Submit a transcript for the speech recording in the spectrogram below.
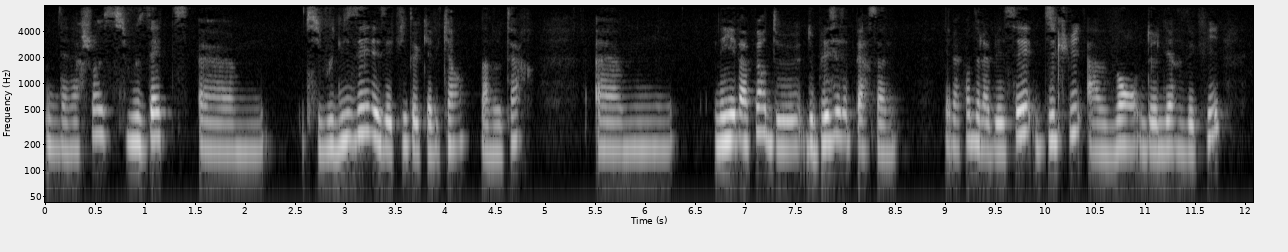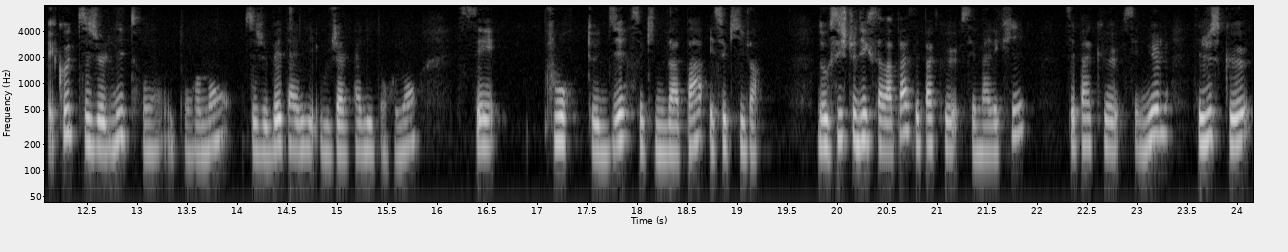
une dernière chose, si vous êtes, si vous lisez les écrits de quelqu'un, d'un auteur, n'ayez pas peur de, de, blesser cette personne. N'ayez pas peur de la blesser. Dites-lui avant de lire les écrits, écoute, si je lis ton, ton roman, si je bêta-lis ou j'alpha-lis ton roman, c'est pour te dire ce qui ne va pas et ce qui va. Donc si je te dis que ça va pas, c'est pas que c'est mal écrit, c'est pas que c'est nul, c'est juste que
